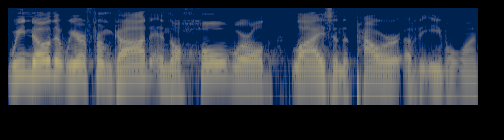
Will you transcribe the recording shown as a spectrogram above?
We know that we are from God, and the whole world lies in the power of the evil one.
